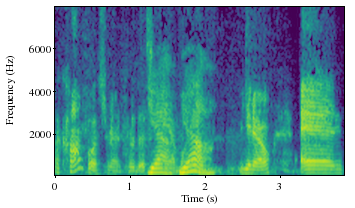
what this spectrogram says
accomplishment for this yeah, family. Yeah. You know, and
